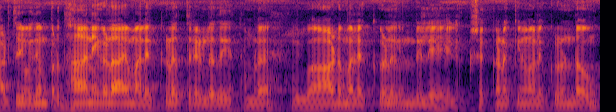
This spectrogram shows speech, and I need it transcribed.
അടുത്ത ചോദ്യം പ്രധാനികളായ മലക്കുകൾ എത്രയുള്ളത്? നമ്മളെ ഒരുപാട് മലക്കുകൾ ഉണ്ടല്ലേ? ലക്ഷക്കണക്കിന് മലക്കുകളുണ്ടാവും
